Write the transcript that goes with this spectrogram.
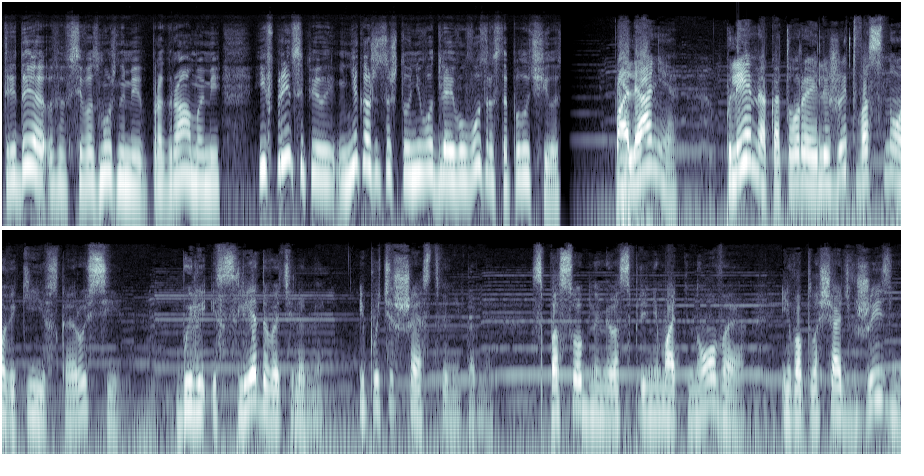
3D всевозможными программами. И, в принципе, мне кажется, что у него для его возраста получилось. Поляне – племя, которое лежит в основе Киевской Руси, были исследователями и путешественниками, способными воспринимать новое и воплощать в жизнь,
